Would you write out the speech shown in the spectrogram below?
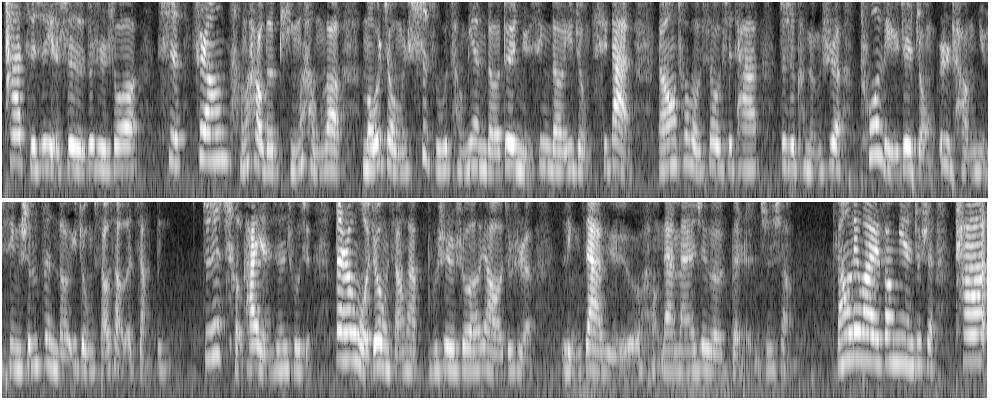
他其实也是，就是说是非常很好的平衡了某种世俗层面的对女性的一种期待，然后脱口秀是他就是可能是脱离这种日常女性身份的一种小小的奖励，就是扯开延伸出去。当然，我这种想法不是说要就是凌驾于黄大妈这个本人之上，然后另外一方面就是他。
